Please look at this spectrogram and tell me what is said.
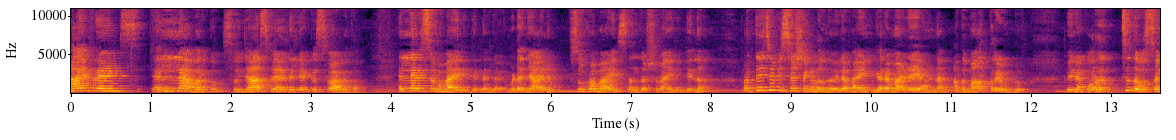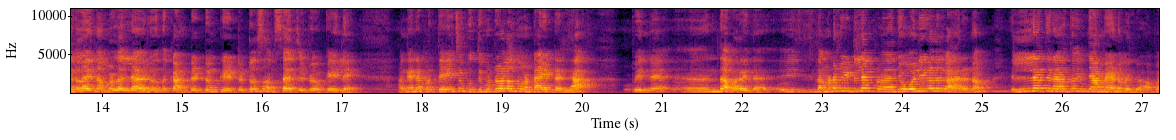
ഹായ് ഫ്രണ്ട്സ് എല്ലാവർക്കും സുജാസ് വേൾഡിലേക്ക് സ്വാഗതം. എല്ലാവരും സുഖമായിരിക്കുന്നല്ലോ? ഇവിടെ ഞാനും സുഖമായി സന്തോഷമായിരിക്കുന്നു. പ്രത്യേകിച്ച് വിശേഷങ്ങളൊന്നുമില്ല. ഭയങ്കര മഴയാണ്. അത് മാത്രമേ ഉള്ളൂ. പിന്നെ കുറച്ച് ദിവസങ്ങളായി നമ്മളെല്ലാവരും ഒന്ന് കണ്ടിട്ടും കേട്ടിട്ടും സംസാരിച്ചിട്ടും ഒക്കെ ഇല്ലേ? അങ്ങനെ പ്രത്യേകിച്ച് ബുദ്ധിമുട്ടുകളൊന്നും ഉണ്ടായിട്ടല്ല. പിന്നെ എന്താ പറയുന്നത് നമ്മുടെ വീട്ടിലെ ജോലികൾ കാരണം എല്ലാത്തിനകത്തും ഞാൻ വേണമല്ലോ. അപ്പൊ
